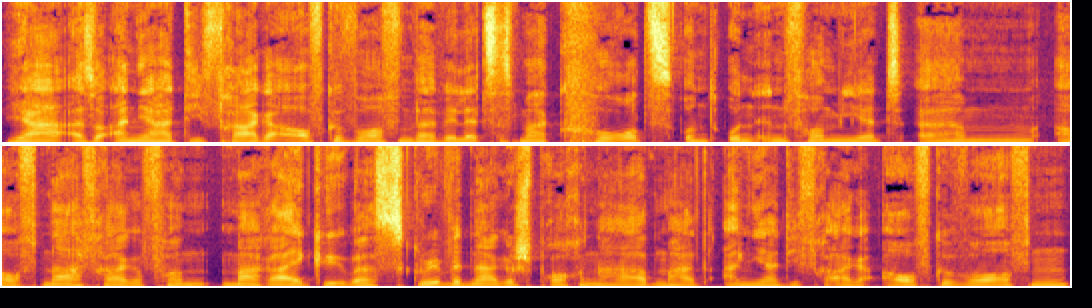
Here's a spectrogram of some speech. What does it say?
ja, also Anja hat die Frage aufgeworfen, weil wir letztes Mal kurz und uninformiert ähm, auf Nachfrage von Mareike über Scrivener gesprochen haben, hat Anja die Frage aufgeworfen,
